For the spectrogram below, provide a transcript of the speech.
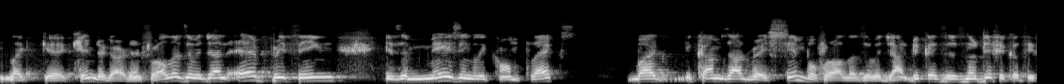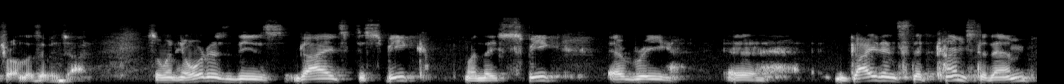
like kindergarten. For Allah everything is amazingly complex but it comes out very simple for Allah because there's no difficulty for Allah So when He orders these guides to speak, when they speak every uh, guidance that comes to them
